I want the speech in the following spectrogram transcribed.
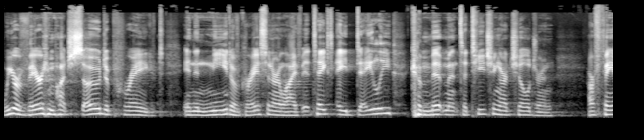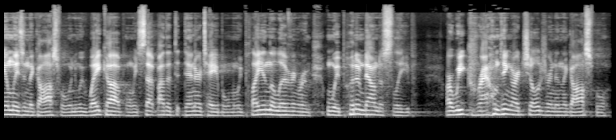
We are very much so depraved and in need of grace in our life. It takes a daily commitment to teaching our children our families in the gospel, when we wake up, when we sit by the dinner table, when we play in the living room, when we put them down to sleep, are we grounding our children in the gospel?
